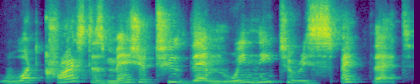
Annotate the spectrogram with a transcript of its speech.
what Christ has measured to them. We need to respect that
